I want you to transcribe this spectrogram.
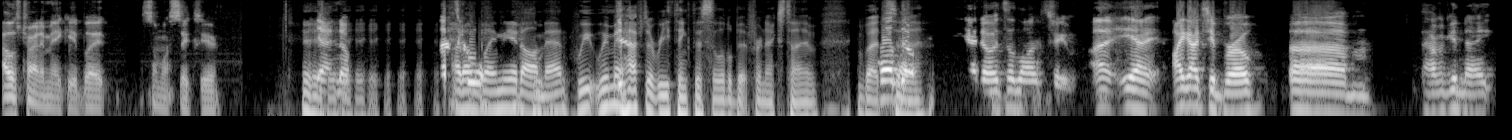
I was trying to make it, but someone's six here. Yeah, no. I don't blame you at all, man. we we may have to rethink this a little bit for next time, but Well, no. uh, Yeah, no, it's a long stream. Uh, yeah, I got you, bro. Um, have a good night.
